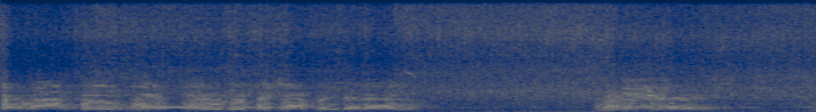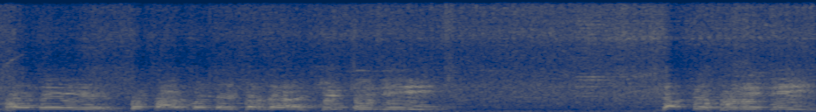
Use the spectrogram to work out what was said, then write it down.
ਪਰਿਵਾਰ ਦੇ ਸਿਰ ਤੇ ਹੋ ਗਏ ਪ੍ਰਸ਼ਾਸਨ ਦੇ ਨਾਲ। ਫਿਰ ਸਾਡੇ ਵਪਾਰ ਮੰਡਲ ਪ੍ਰਧਾਨ ਚਿੰਟੂ ਜੀ, ਡਾਕਟਰ ਪੁਰੀ ਜੀ,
